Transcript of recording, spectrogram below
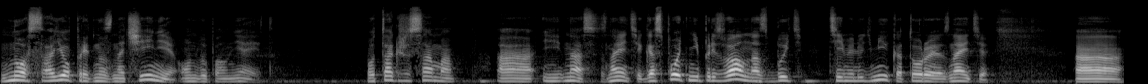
Но свое предназначение он выполняет. Вот так же само а, и нас. Знаете, Господь не призвал нас быть теми людьми, которые, знаете, а,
